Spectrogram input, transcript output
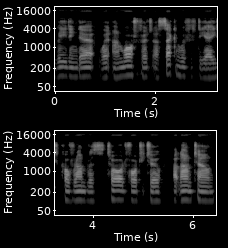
leading there, with, and Waterford are second with 58, Cobh Ramblers third, 42, Atlantown Town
